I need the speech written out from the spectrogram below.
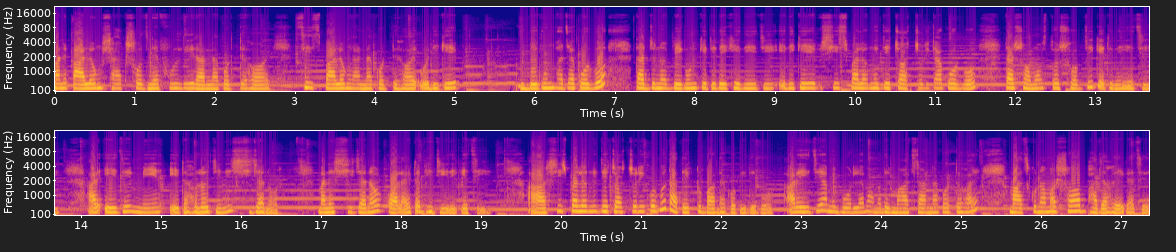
মানে পালং শাক, সজনে ফুল দিয়ে রান্না করতে হয়, শীষ পালং রান্না করতে হয়। ওদিকে বেগুন ভাজা করব। তার জন্য বেগুন কেটে রেখে দিয়েছি। এদিকে শীষ পালংয়ের যে চচ্চড়িটা করব, তার সমস্ত সবজি কেটে নিয়েছি। আর এই যে মেন এটা হলো জিনিস সিজানোর। মানে সিজানোর কলাইটা ভিজিয়ে রেখেছি। আর শীষ পালংয়ের যে চচ্চড়ি করব, তাতে একটু বাঁধাকপি দেব। আর এই যে আমি বললাম, আমাদের মাছ রান্না করতে হয়। মাছগুলো আমার সব ভাজা হয়ে গেছে।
